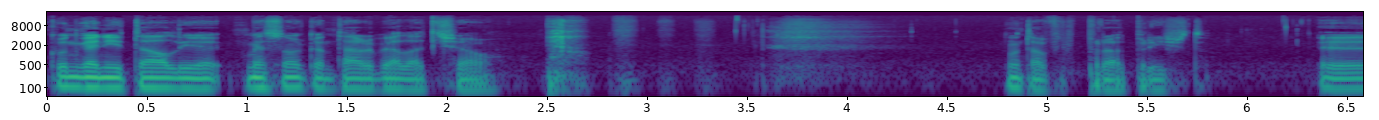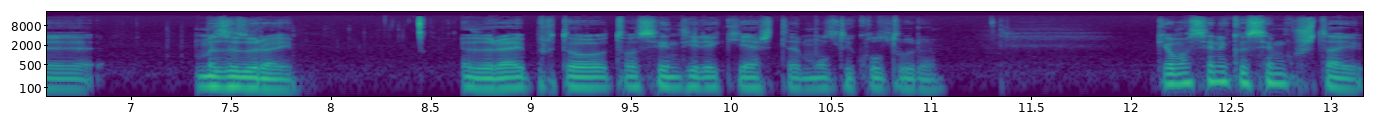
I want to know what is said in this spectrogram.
Quando ganha a Itália, começam a cantar Bela Tchau. Não estava preparado para isto. Uh, mas adorei. Adorei porque estou a sentir aqui esta multicultura. Que é uma cena que eu sempre gostei.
